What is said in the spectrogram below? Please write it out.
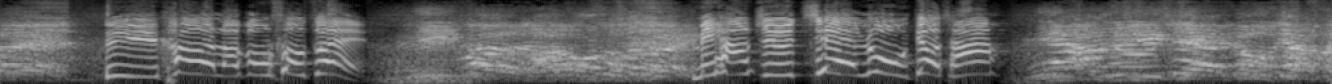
略，旅客劳工受罪，旅客劳工受罪，民航局介入调查，民航局介入调查。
